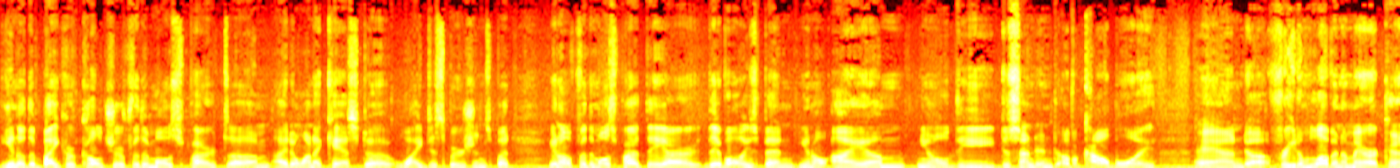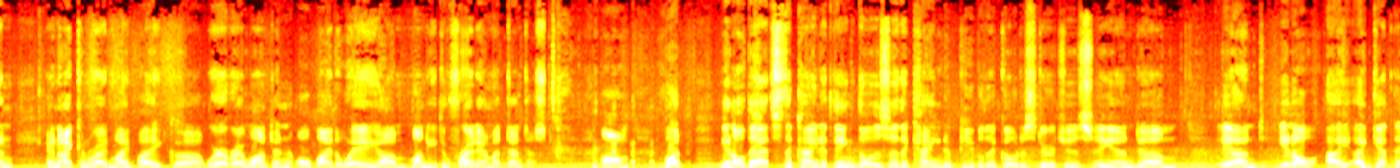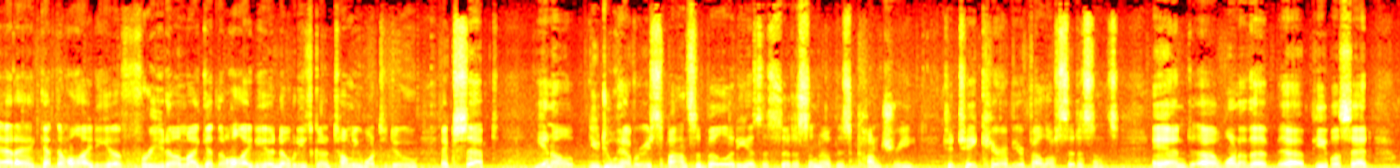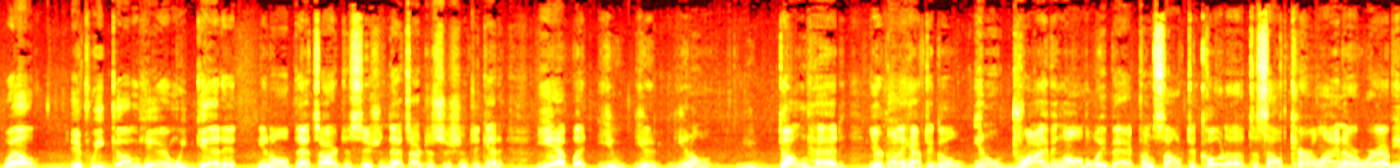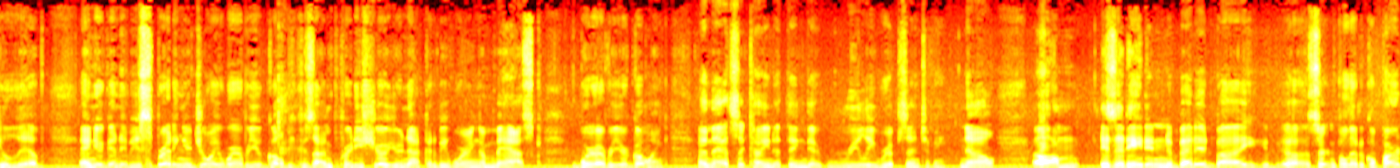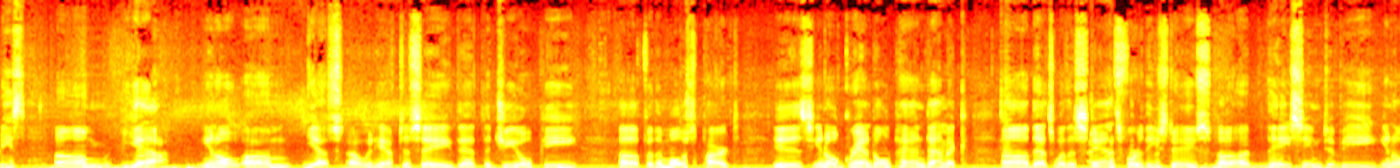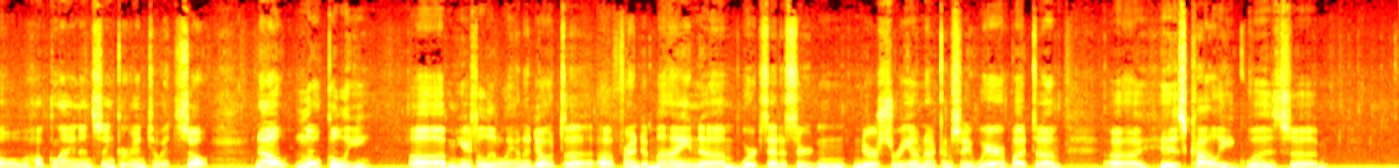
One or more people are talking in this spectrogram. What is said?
you know, the biker culture for the most part. Um, I don't want to cast uh, wide dispersions, but you know, for the most part, they are. They've always been. You know, I am. You know, the descendant of a cowboy and uh, freedom-loving American, and I can ride my bike uh, wherever I want. And oh, by the way, um, Monday through Friday, I'm a dentist. Um, but you know, that's the kind of thing. Those are the kind of people that go to Sturgis and. Um, and, you know, I, I get that. I get the whole idea of freedom. I get the whole idea nobody's going to tell me what to do, except, you know, you do have a responsibility as a citizen of this country to take care of your fellow citizens. And uh, one of the uh, people said, well, if we come here and we get it, you know, that's our decision. That's our decision to get it. Yeah, but you, you, you know, you dunghead, you're going to have to go, you know, driving all the way back from South Dakota to South Carolina or wherever you live, and you're going to be spreading your joy wherever you go because I'm pretty sure you're not going to be wearing a mask wherever you're going. And that's the kind of thing that really rips into me. Now, um, is it aided and abetted by uh, certain political parties? Um, yeah, you know, um, yes, I would have to say that the GOP, uh, for the most part, is, you know, grand old pandemic. Uh, that's what it stands for these days. Uh, they seem to be, you know, hook, line, and sinker into it. So now, locally, um, here's a little anecdote. Uh, a friend of mine um, works at a certain nursery. I'm not going to say where, but um, uh, his colleague was uh,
